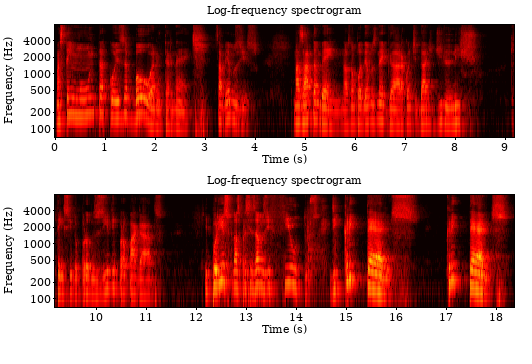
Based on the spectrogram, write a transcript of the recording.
Mas tem muita coisa boa na internet, sabemos disso. Mas há também, nós não podemos negar a quantidade de lixo que tem sido produzido e propagado. E por isso que nós precisamos de filtros, de critérios, critérios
